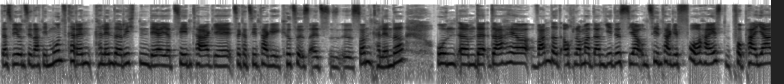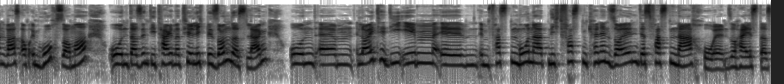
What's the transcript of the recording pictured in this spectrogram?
dass wir uns ja nach dem Mondkalender richten, der ja zehn Tage, circa zehn Tage kürzer ist als äh, Sonnenkalender. Und ähm, da, daher wandert auch Ramadan jedes Jahr um zehn Tage vor. Heißt, vor paar Jahren war es auch im Hochsommer und da sind die Tage natürlich besonders lang. Und ähm, Leute, die eben ähm, im Fastenmonat nicht fasten können, sollen das Fasten nachholen, so heißt das.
